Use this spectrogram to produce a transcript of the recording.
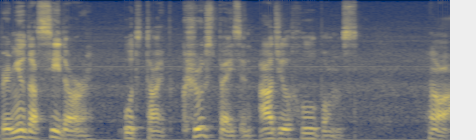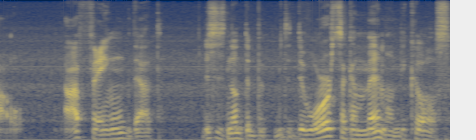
Bermuda Cedar, wood type, crew space and agile hull bonds. Wow, I think that this is not the, the, the worst Agamemnon because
